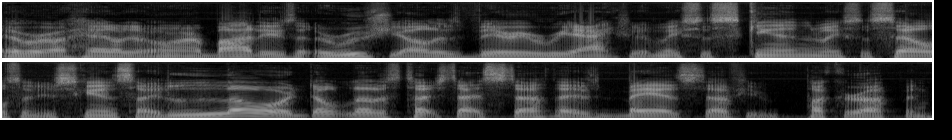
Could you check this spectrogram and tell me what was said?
ever had it on our bodies, that urushiol is very reactive. It makes the skin, it makes the cells in your skin say, Lord, don't let us touch that stuff. That is bad stuff. You pucker up and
